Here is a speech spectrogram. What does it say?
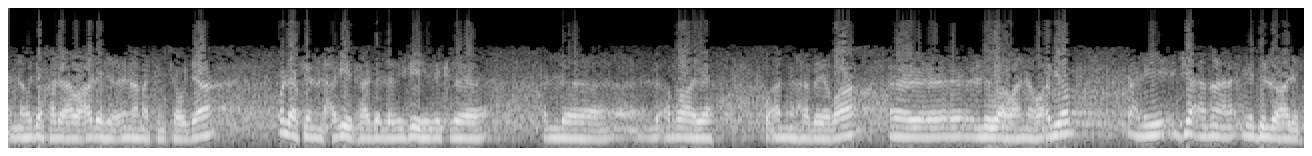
أنه دخل وعليه عمامة سوداء ولكن الحديث هذا الذي فيه ذكر الراية وانها بيضاء آه، اللواء وأنه أبيض يعني جاء ما يدل عليه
